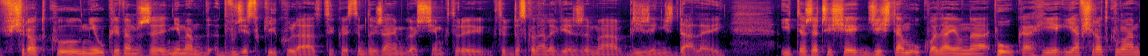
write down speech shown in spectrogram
w środku. Nie ukrywam, że nie mam dwudziestu kilku lat, tylko jestem dojrzałym gościem, który, który doskonale wie, że ma bliżej niż dalej i te rzeczy się gdzieś tam układają na półkach. I ja w środku mam,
